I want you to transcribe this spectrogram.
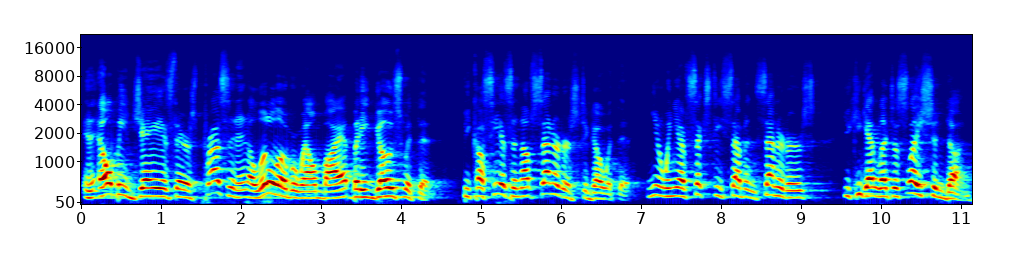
And LBJ is there as president, a little overwhelmed by it, but he goes with it because he has enough senators to go with it. You know, when you have 67 senators, you can get legislation done.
